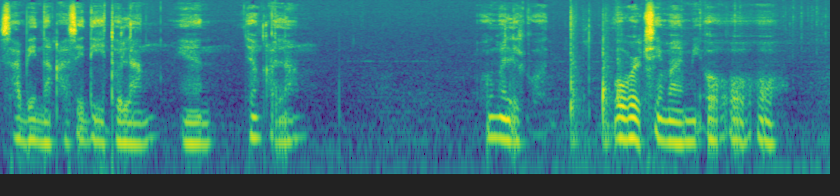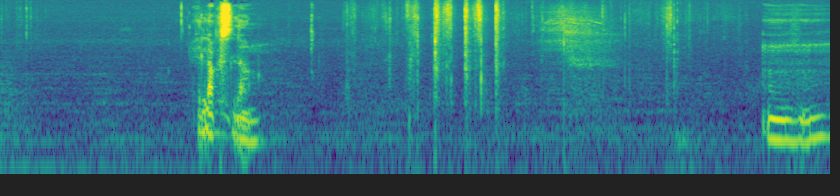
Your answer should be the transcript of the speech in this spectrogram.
Sabi na kasi dito lang. Yan. Diyan ka lang. Huwag malikot. O work si mami. O, o, o. Relax lang. Mhm.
